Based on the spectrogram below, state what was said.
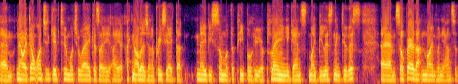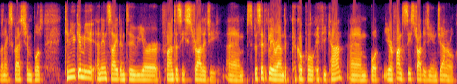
Um, now, I don't want you to give too much away because I, I acknowledge and appreciate that maybe some of the people who you're playing against might be listening to this. Um, so bear that in mind when you answer the next question. But can you give me an insight into your fantasy strategy, um, specifically around the couple, if you can, um, but your fantasy strategy in general?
